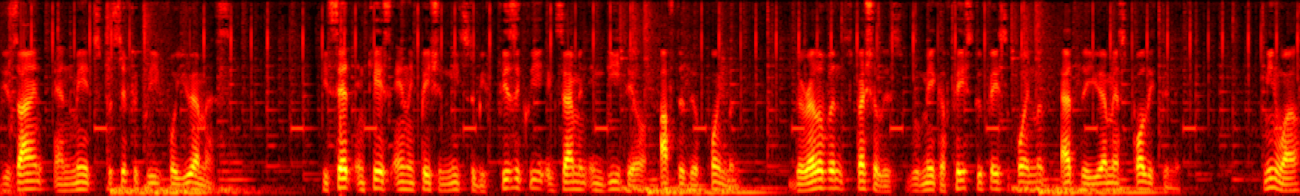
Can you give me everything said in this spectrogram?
designed and made specifically for UMS. He said in case any patient needs to be physically examined in detail after the appointment, the relevant specialist will make a face-to-face appointment at the UMS Polyclinic. Meanwhile,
